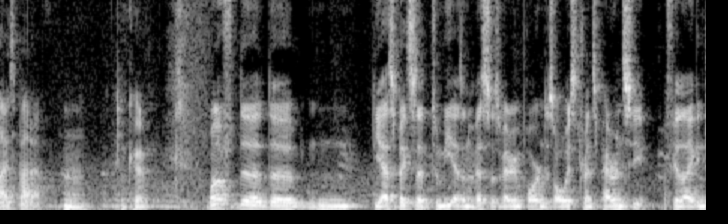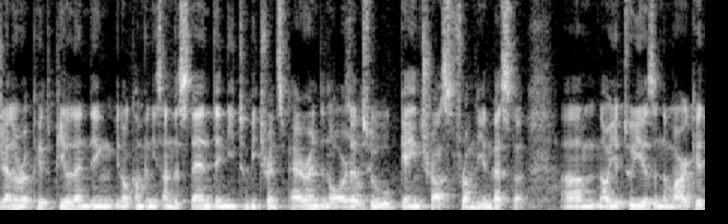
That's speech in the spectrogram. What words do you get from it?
lives better. Okay. One of the the mm, the aspects that to me as an investor is very important is always transparency. I feel like in general peer-to-peer lending, you know, companies understand they need to be transparent in order Sure. to gain trust from the investor. Um, now you're two years in the market.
